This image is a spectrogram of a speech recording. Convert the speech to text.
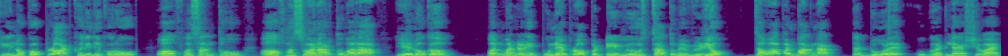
की नको प्लॉट खरेदी करू अ, फसंतू फसवणार तुम्हाला हे लोक. पण मंडळी पुणे प्रॉपर्टी व्ह्यूजचा तुम्ही व्हिडिओ जेव्हा पण बघणार तर डोळे उघडल्याशिवाय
